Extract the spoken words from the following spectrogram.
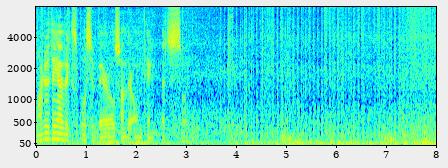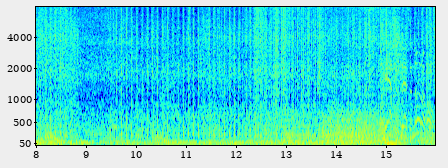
Why do they have explosive barrels on their own thing? That's so. Captain, there's another hole.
